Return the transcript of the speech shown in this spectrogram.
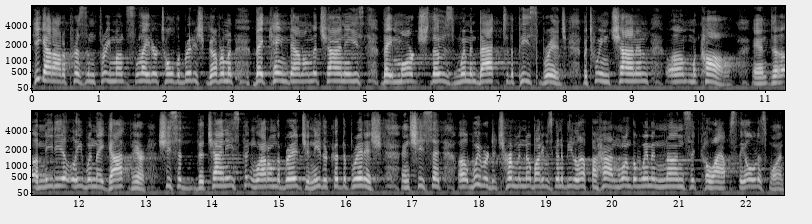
He got out of prison three months later told the British government they came down on the Chinese. They marched those women back to the Peace Bridge between China and uh, Macau. And uh, immediately when they got there, she said the Chinese couldn't go out on the bridge and neither could the British. And she said, uh, We were determined nobody was going to be left behind. One of the women nuns had collapsed, the oldest one,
